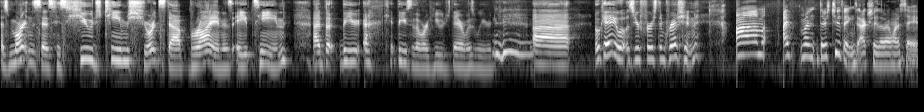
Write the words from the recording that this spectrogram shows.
as Martin says his huge team shortstop Brian is 18. Uh, the the the use of the word "huge" there was weird. Uh, okay, what was your first impression? Um, I, there's two things actually that I want to say.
